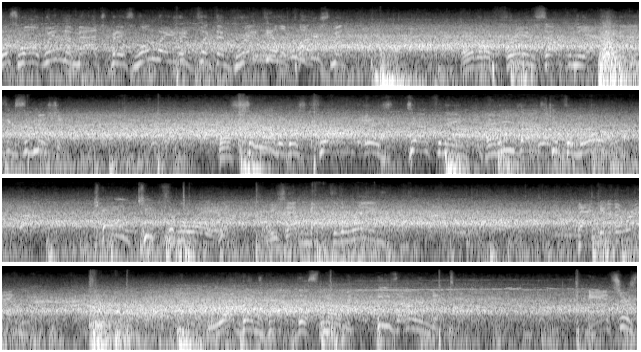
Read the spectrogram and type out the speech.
This won't win the match, but it's one way to inflict a great deal of punishment. Able to free himself from the agonizing submission. The is deafening, and he's asking for more. Kane keeps him away. He's heading back to the ring. Back into the ring. Let him have this moment. He's earned it. Answers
